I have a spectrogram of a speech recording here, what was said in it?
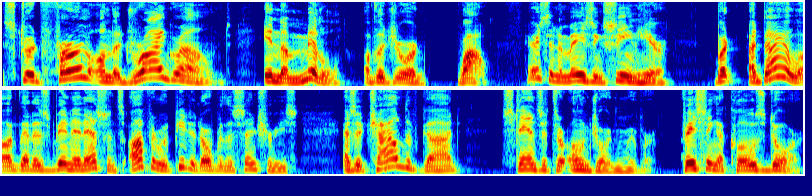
stood firm on the dry ground in the middle of the Jordan. Wow, there's an amazing scene here but a dialogue that has been, in essence, often repeated over the centuries as a child of God stands at their own Jordan River, facing a closed door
